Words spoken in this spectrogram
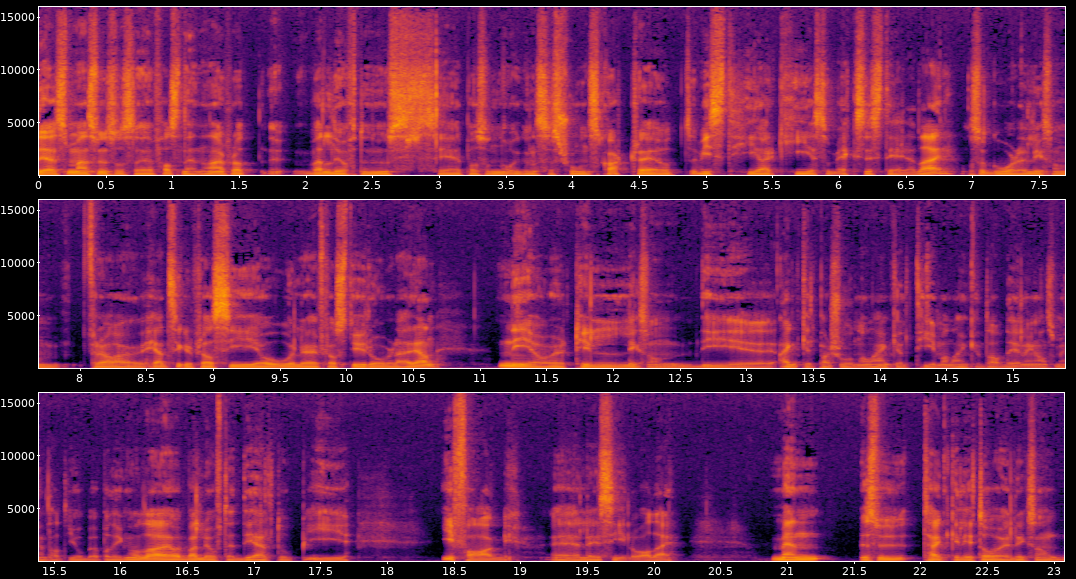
det som jeg syns også er fascinerende, er for at veldig ofte når du ser på sånne organisasjonskart, er jo et visst hierarki som eksisterer der, og så går det liksom fra, helt sikkert fra CEO eller fra styret over der igjen, nedover til liksom de enkeltpersonene, enkeltteamene, enkeltavdelingene som helt tatt jobber på ting. Og da er det veldig ofte delt opp i, i fag eller i siloer der. Men hvis du tenker litt over liksom,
